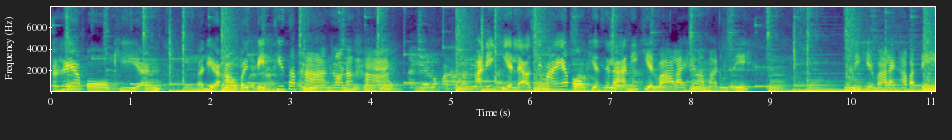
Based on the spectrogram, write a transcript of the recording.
อะให้อาโปเขียน แล้วเดี๋ยวเอาไปติดที่สะพานแล้วนะคะ อันนี้เขียนแล้วใช่ไหมอาโปเขียนเสร็จแล้ว อันนี้เขียนว่าอะไรให้มามาดูสิอันนี้เขียนว่าอะไรคะปาร์ตี้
